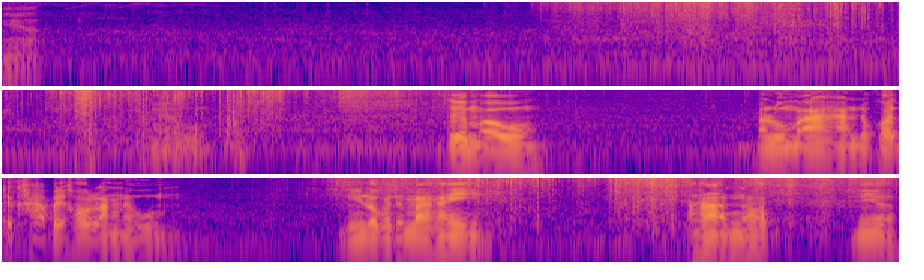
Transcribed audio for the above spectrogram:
นี่ครับ นี่ครับผม เริ่มเอามารุมอาหารแล้วก็จะคาบไปเข้ารังนะผมนี่เราก็จะมาให้อาหารนะครับ นี่ครับ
